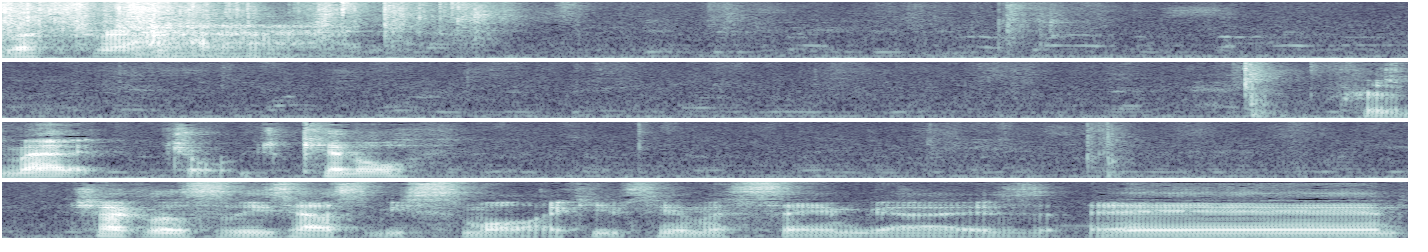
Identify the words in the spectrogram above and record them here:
That's right. Prismatic, George Kittle. Checklist of these has to be small. I keep seeing the same guys. And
